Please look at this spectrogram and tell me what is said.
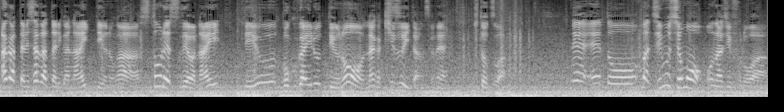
う、上がったり下がったりがないっていうのが、ストレスではないっていう僕がいるっていうのをなんか気づいたんですよね、一つは。で、えっ、ー、と、まあ、事務所も同じフロア。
